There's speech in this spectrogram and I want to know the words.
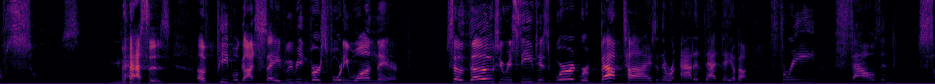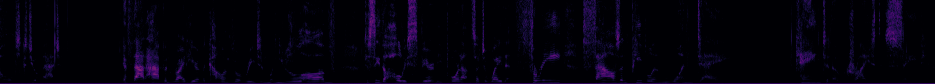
of souls. Masses of people got saved. We read in verse 41 there. So those who received his word were baptized, and there were added that day about 3,000 souls. Could you imagine? If that happened right here in the Collinsville region, wouldn't you love to see the Holy Spirit be poured out in such a way that 3,000 people in one day came to know Christ as Savior.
